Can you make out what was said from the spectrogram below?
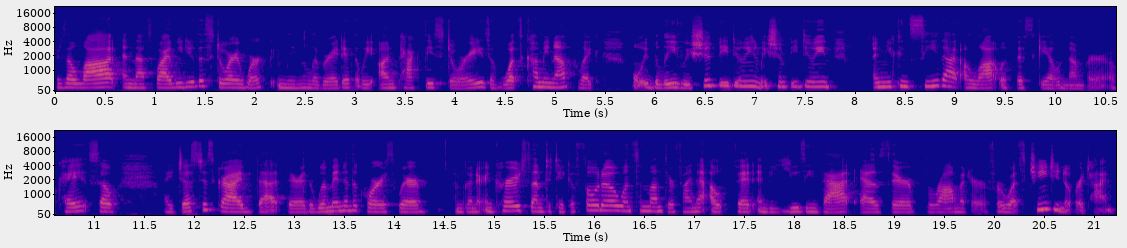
There's a lot, and that's why we do the story work in Lean and Liberated, that we unpack these stories of what's coming up, like what we believe we should be doing, we shouldn't be doing, and you can see that a lot with the scale number. Okay. So I just described that there are the women in the course where I'm going to encourage them to take a photo once a month or find an outfit and be using that as their barometer for what's changing over time.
